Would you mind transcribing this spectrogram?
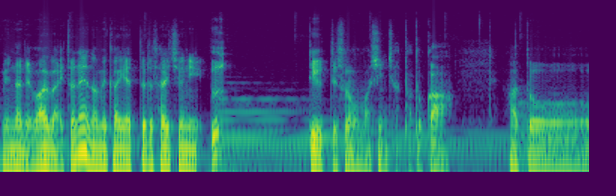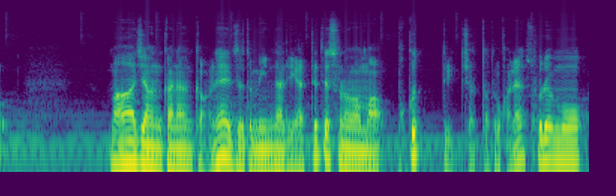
ー、みんなでワイワイとね飲み会やってる最中に「うっ!」って言ってそのまま死んじゃったとかあと、麻雀かなんかをね、ずっとみんなでやってて、そのままポクっていっちゃったとかね、それも、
